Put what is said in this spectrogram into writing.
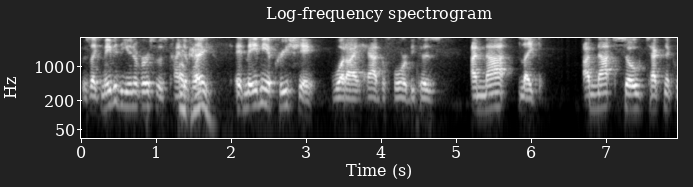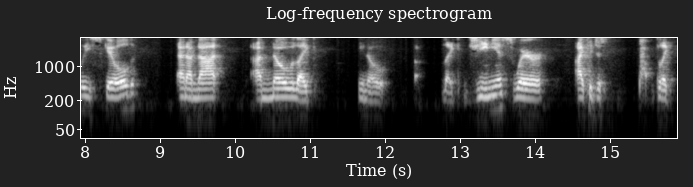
It was like maybe the universe was kind of like it made me appreciate what I had before because I'm not like I'm not so technically skilled, and I'm not I'm no like you know like genius where I could just like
